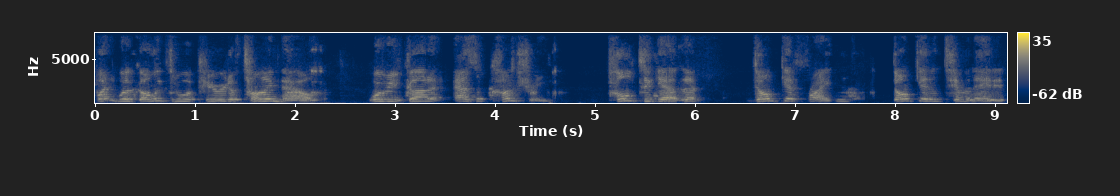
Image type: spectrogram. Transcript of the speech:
But we're going through a period of time now where we've got to, as a country, pull together, don't get frightened, don't get intimidated,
